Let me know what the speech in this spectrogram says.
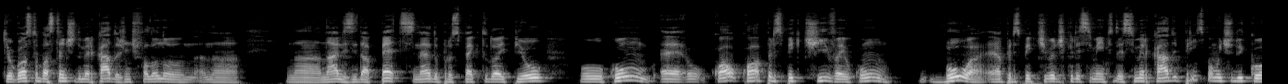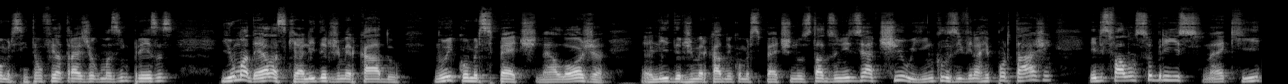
que eu gosto bastante do mercado, a gente falou no, na, na análise da Pets, né, do prospecto do IPO, o com, é, qual, qual a perspectiva e o quão boa é a perspectiva de crescimento desse mercado e principalmente do e-commerce. Então fui atrás de algumas empresas e uma delas, que é a líder de mercado no e-commerce pet, né, a loja é líder de mercado no e-commerce pet nos Estados Unidos é a Chewy. Inclusive na reportagem eles falam sobre isso, né, que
